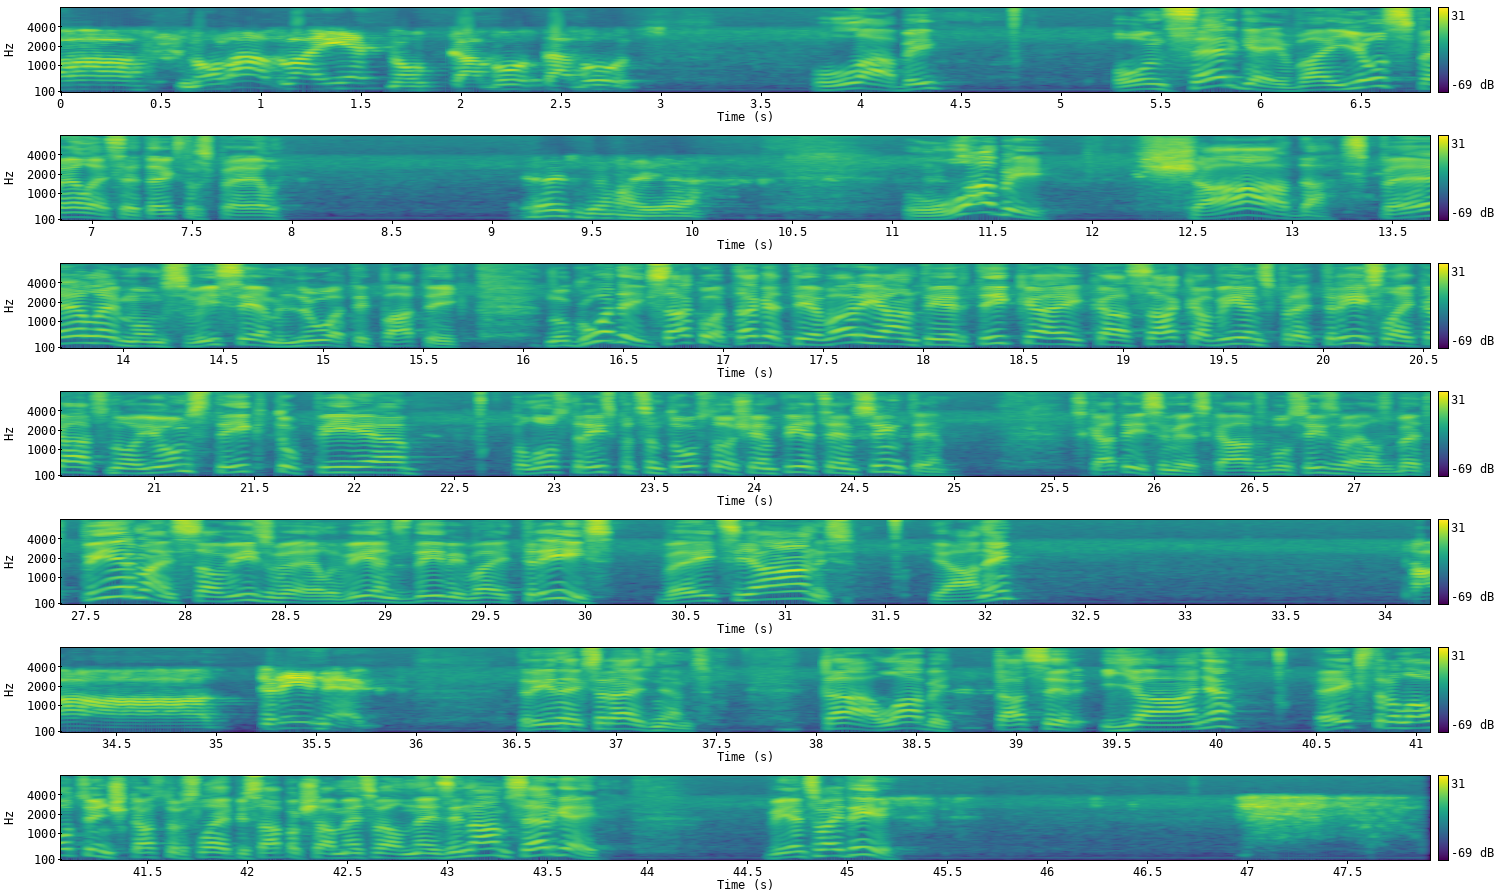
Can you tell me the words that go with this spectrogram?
Nu, labi, lai iet, nu, kā būs, tā būs. Labi. Un, Sergei, vai jūs spēlēsiet ekstra spēli? Es domāju, jā. Labi! Šāda spēle mums visiem ļoti patīk. Nu, godīgi sakot, tagad tie varianti ir tikai, kā saka, viens pret trīs, lai kāds no jums tiktu pie plus 13,500. Skatīsimies, kādas būs izvēles. Bet pirmais savu izvēli, viens, divi vai trīs, veids Jānis. Jāni, Tā, trīnieks. trīnieks ir aizņemts. Tā, labi, tas ir Jāņa. Ekstra lauciņš, kas tur slēpjas apakšā, mēs vēl nezinām. Sergei, viens vai divi?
